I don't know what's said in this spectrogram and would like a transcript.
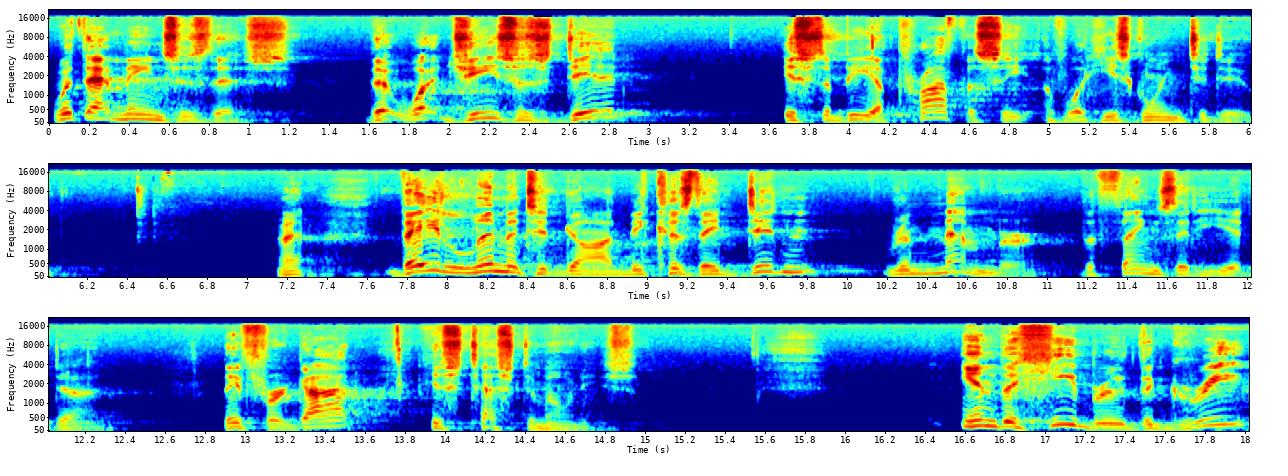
What that means is this that what Jesus did is to be a prophecy of what he's going to do. Right? They limited God because they didn't remember the things that he had done. They forgot his testimonies. In the Hebrew, the Greek,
